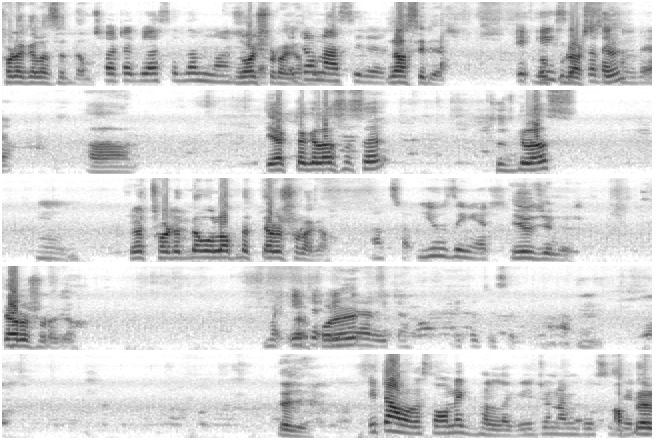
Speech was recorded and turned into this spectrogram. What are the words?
ছটা গ্লাসের দাম। ছয়টা গ্লাসের দাম নয়শো 900 টাকা পড়বে। নাসিরের। নাসিরের। এই নতুন সেটটা আসছে। ভাইয়া। আর এই একটা গ্লাস আছে সুইচ গ্লাস। হুম। এটা ছটার দাম হলো আপনার তেরোশো টাকা। আচ্ছা ইউজিং এর। ইউজিনের তেরোশো টাকা। মানে এটা এটা এটা এটা হচ্ছে set। এই যে এটা আমার কাছে অনেক ভালো লাগে এই জন্য আমি বলছি আপনার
